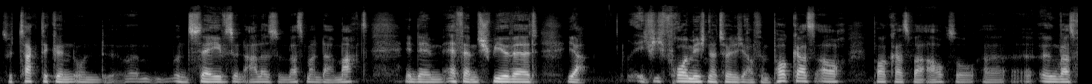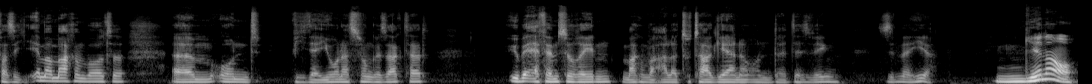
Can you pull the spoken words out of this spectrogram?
zu Taktiken und, ähm, und Saves und alles und was man da macht in dem FM-Spielwelt. Ja, ich, ich freue mich natürlich auf den Podcast auch. Podcast war auch so äh, irgendwas, was ich immer machen wollte. Ähm, und wie der Jonas schon gesagt hat, über FM zu reden, machen wir alle total gerne und äh, deswegen sind wir hier. Genau.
